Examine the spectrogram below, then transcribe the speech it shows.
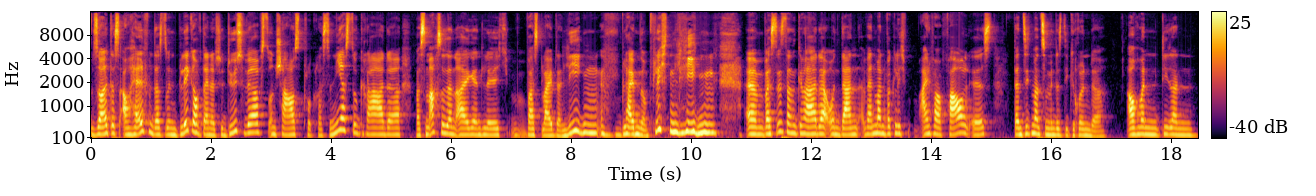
sollte es auch helfen, dass du einen Blick auf deine To-Dos wirfst und schaust, prokrastinierst du gerade? Was machst du denn eigentlich? Was bleibt dann liegen? Bleiben nur Pflichten liegen? Ähm, was ist dann gerade? Und dann, wenn man wirklich einfach faul ist, dann sieht man zumindest die Gründe. Auch wenn die dann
